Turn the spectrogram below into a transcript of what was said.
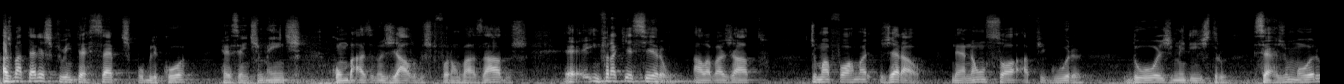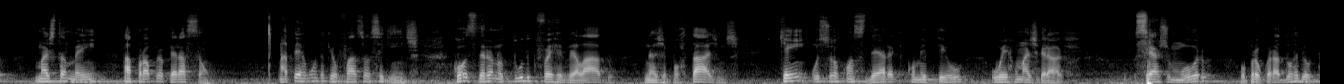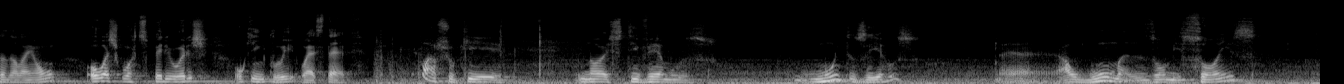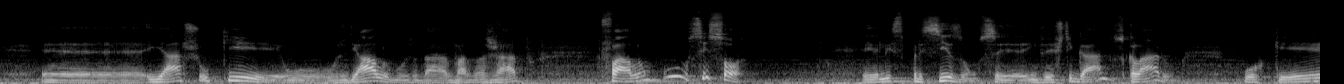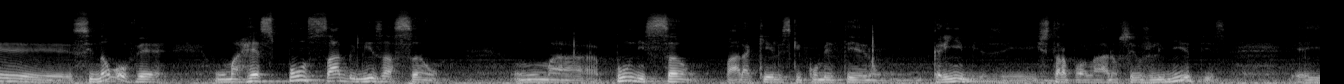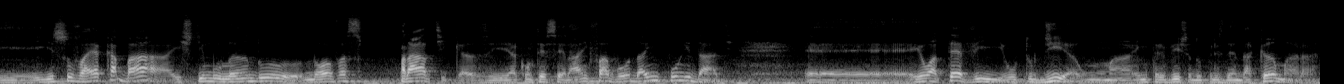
As matérias que o Intercept publicou recentemente, com base nos diálogos que foram vazados, é, enfraqueceram a Lava Jato de uma forma geral, né? não só a figura do hoje ministro Sérgio Moro, mas também a própria operação. A pergunta que eu faço é o seguinte: considerando tudo que foi revelado nas reportagens, quem o senhor considera que cometeu o erro mais grave? Sérgio Moro, o procurador Deltan Dallagnol ou as cortes superiores, o que inclui o STF? Eu acho que nós tivemos muitos erros, né, algumas omissões, é, e acho que o, os diálogos da Vaza Jato falam por si só. Eles precisam ser investigados, claro, porque se não houver uma responsabilização, uma punição para aqueles que cometeram crimes e extrapolaram seus limites, e isso vai acabar estimulando novas práticas e acontecerá em favor da impunidade. É, eu até vi outro dia uma entrevista do presidente da Câmara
